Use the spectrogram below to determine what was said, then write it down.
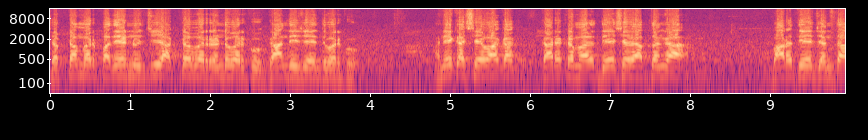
సెప్టెంబర్ పదిహేడు నుంచి అక్టోబర్ రెండు వరకు గాంధీ జయంతి వరకు. అనేక సేవా కార్యక్రమాలు దేశవ్యాప్తంగా భారతీయ జనతా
